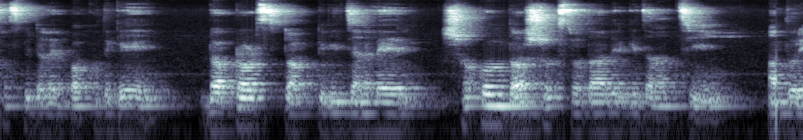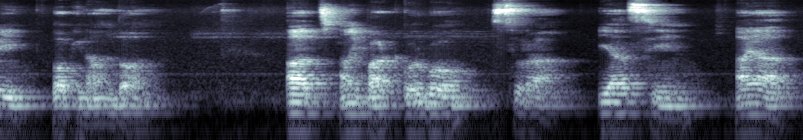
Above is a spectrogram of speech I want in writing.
হসপিটালের পক্ষ থেকে ডক্টরস টক টিভি চ্যানেলের সকল দর্শক শ্রোতাদেরকে জানাচ্ছি আন্তরিক অভিনন্দন। আজ আমি পাঠ করব সুরা ইয়াসিন, আয়াত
